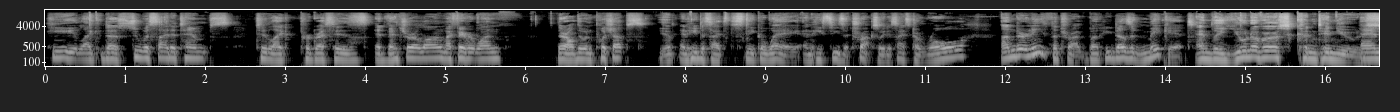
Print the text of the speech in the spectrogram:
he like does suicide attempts to like progress his adventure along. My favorite one, they're all doing push-ups Yep. and he decides to sneak away and he sees a truck so he decides to roll underneath the truck but he doesn't make it And the universe continues. and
